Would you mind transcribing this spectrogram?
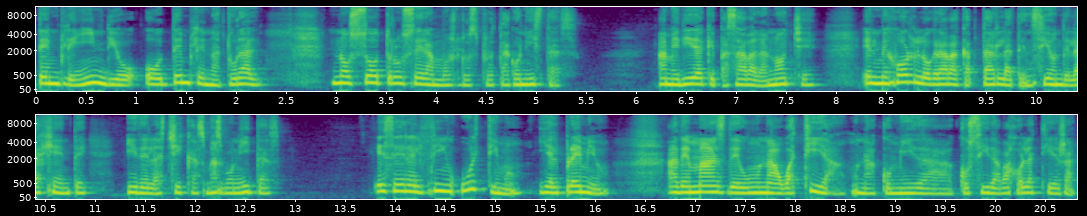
temple indio o temple natural, nosotros éramos los protagonistas. A medida que pasaba la noche, el mejor lograba captar la atención de la gente y de las chicas más bonitas. Ese era el fin último y el premio, además de una guatía, una comida cocida bajo la tierra,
